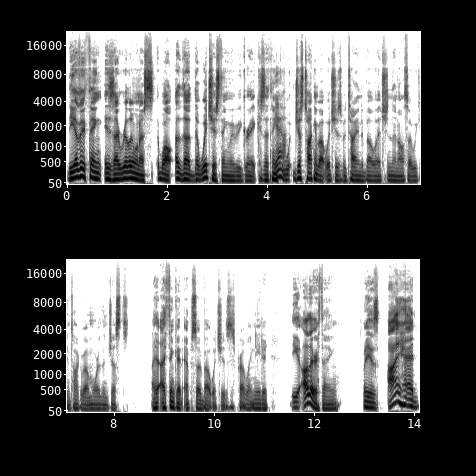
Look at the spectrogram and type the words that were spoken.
The other thing is I really want to. Well, uh, the the witches thing would be great because I think Yeah. w- just talking about witches would tie into Bell Witch, and then also we can talk about more than just. I, I think an episode about witches is probably needed. The other thing is I had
